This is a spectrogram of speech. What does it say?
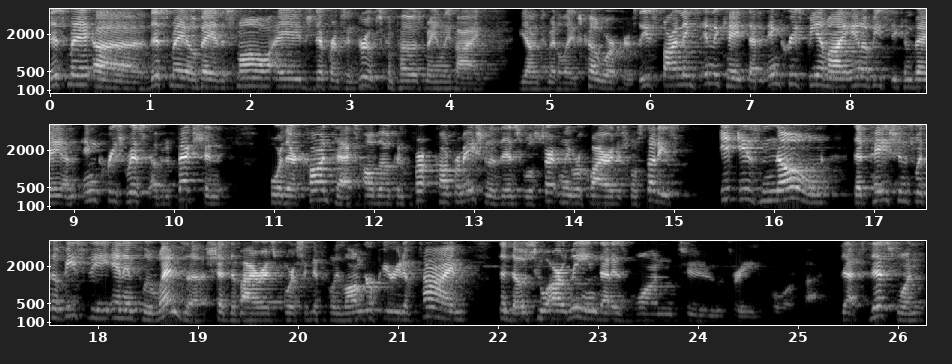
this may uh, this may obey the small age difference in groups composed mainly by young to middle-aged coworkers. These findings indicate that an increased BMI and obesity convey an increased risk of infection for their contacts, although confirmation of this will certainly require additional studies it is known that patients with obesity and influenza shed the virus for a significantly longer period of time than those who are lean. That is one, two, three, four, five. That's this one.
